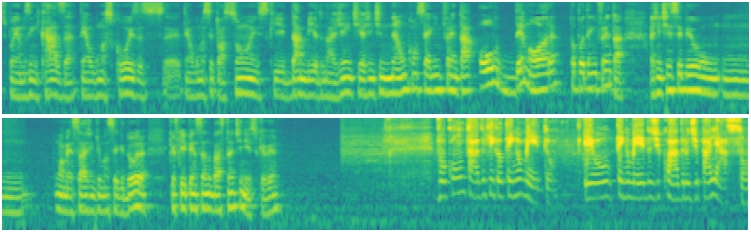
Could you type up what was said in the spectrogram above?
suponhamos em casa, tem algumas coisas, é, tem algumas situações que dá medo na gente e a gente não consegue enfrentar ou demora para poder enfrentar. A gente recebeu um- um- uma mensagem de uma seguidora que eu fiquei pensando bastante nisso, quer ver? Vou contar do que, que eu tenho medo. Eu tenho medo de quadro de palhaço.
